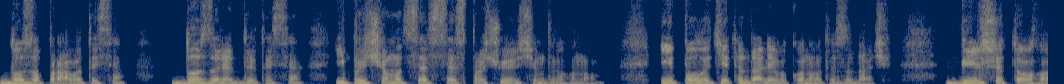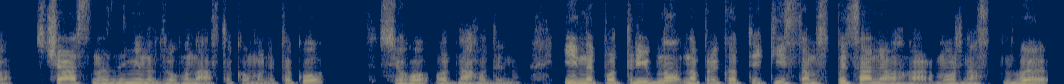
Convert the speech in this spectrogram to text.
дозаправитися, дозарядитися, і причому це все з працюючим двигуном, і полетіти далі виконувати задачі. Більше того, час на зміну двигуна в такому літаку всього одна година. І не потрібно, наприклад, якийсь там спеціальний ангар. Можна в,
